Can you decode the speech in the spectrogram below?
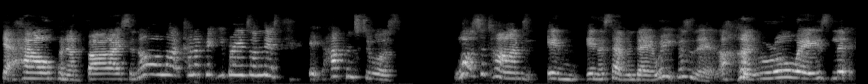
get help and advice and oh, like, can I pick your brains on this? It happens to us lots of times in in a seven day a week doesn't it? Like we're always li-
